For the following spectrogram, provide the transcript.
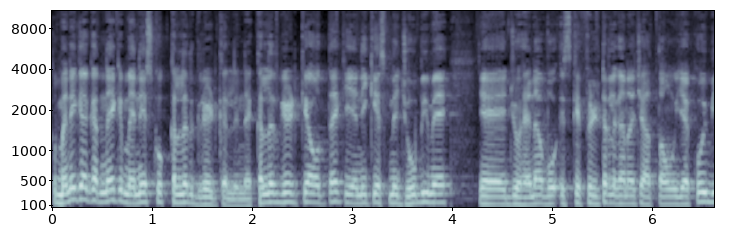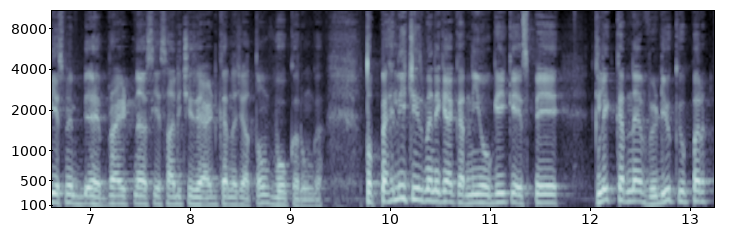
तो मैंने क्या करना है कि मैंने इसको कलर ग्रेड कर लेना है। कलर ग्रेड क्या होता है कि यानी कि इसमें जो भी मैं जो है ना, वो इसके फ़िल्टर लगाना चाहता हूँ या कोई भी इसमें ब्राइटनेस ये सारी चीज़ें ऐड करना चाहता हूँ, वो करूँगा। तो पहली चीज़ मैंने क्या करनी होगी कि इस पर क्लिक करना है वीडियो के ऊपर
